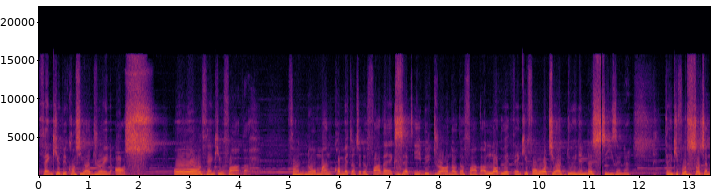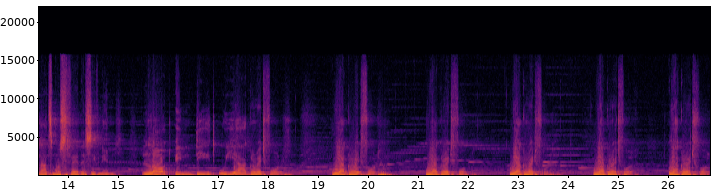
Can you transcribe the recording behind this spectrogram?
Thank you because you are drawing us. Oh, thank you, Father. For no man cometh unto the Father except he be drawn of the Father. Lord, we thank you for what you are doing in this season. Thank you for such an atmosphere this evening. Lord, indeed, we are grateful. We are grateful. We are grateful. We are grateful. We are grateful. We are grateful.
